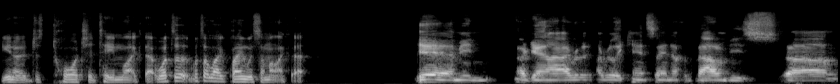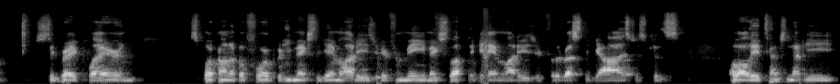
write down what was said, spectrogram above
you know just torch a team like that. What's it what's it like playing with someone like that? Yeah, I mean, again, I really, I really can't say enough about him. He's um, just a great player and spoke on it before, but he makes the game a lot easier for me. He makes the game a lot easier for the rest of the guys just because of all the attention that he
